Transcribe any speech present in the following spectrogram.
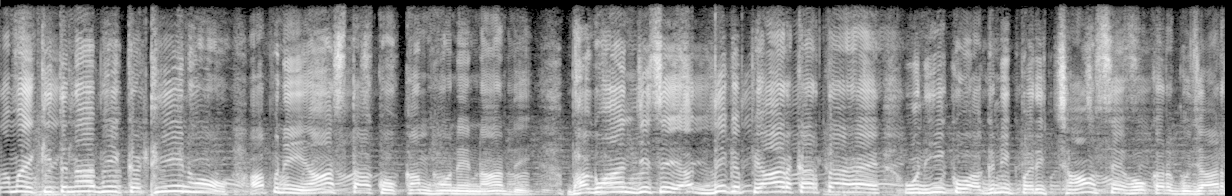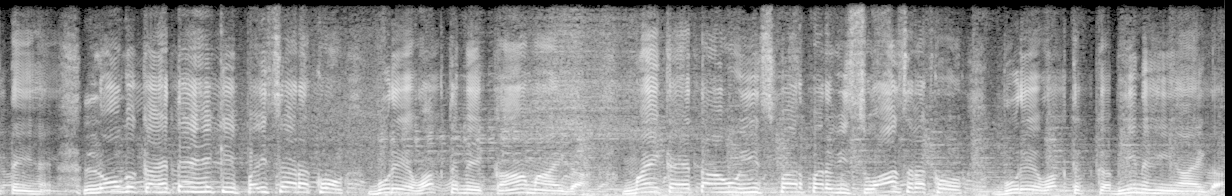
समय कितना भी कठिन हो, अपनी आस्था को कम होने ना दे। भगवान जिसे अधिक प्यार करता है, उन्हीं को अग्नि परीक्षाओं से होकर गुजारते हैं। लोग कहते हैं कि पैसा रखो, बुरे वक्त में काम आएगा। मैं कहता हूँ ईश्वर पर विश्वास रखो, बुरे वक्त कभी नहीं आएगा।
